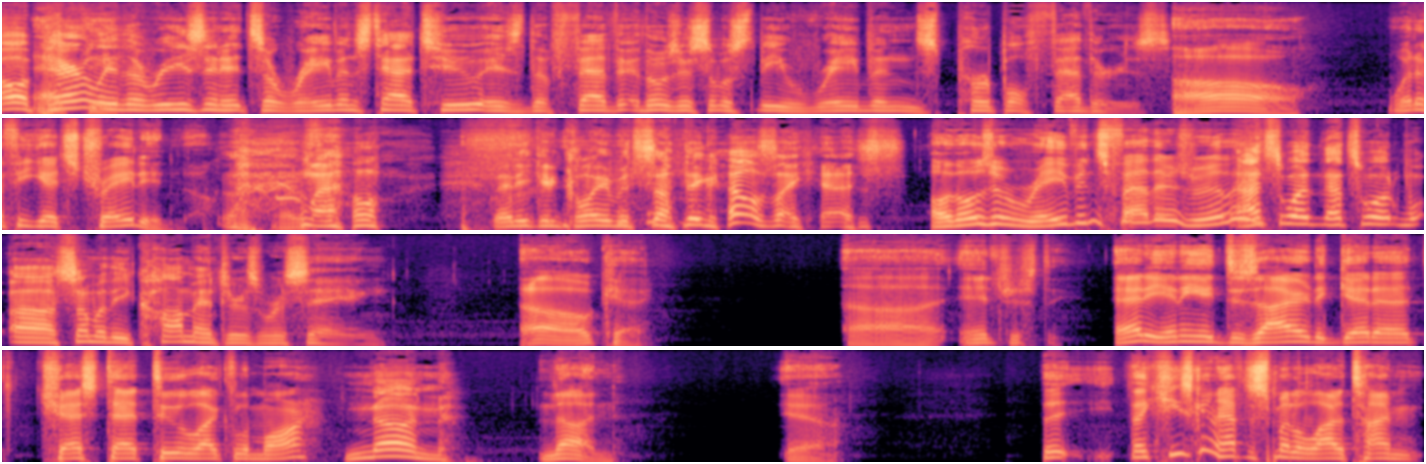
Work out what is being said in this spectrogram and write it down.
Oh, apparently the- the reason it's a Ravens tattoo is the feather. Those are supposed to be Ravens purple feathers. Oh, what if he gets traded? Well, then he can claim it's something else, I guess. Oh, those are Ravens feathers, really? That's what that's what uh, some of the commenters were saying. Oh, okay. Uh, interesting. Eddie, any desire to get a chest tattoo like Lamar? None. None. Yeah. The, like he's gonna have to spend a lot of time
